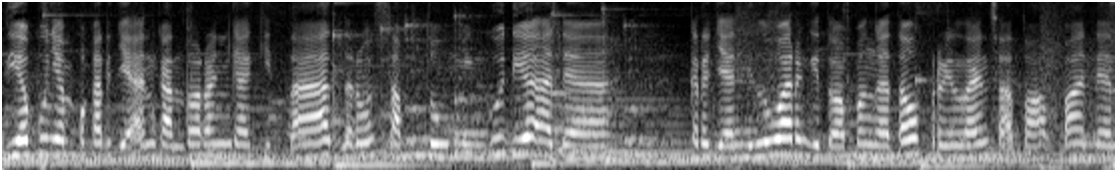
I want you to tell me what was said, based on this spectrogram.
dia punya pekerjaan kantoran kayak kita terus sabtu minggu dia ada kerjaan di luar gitu apa nggak tahu freelance atau apa dan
